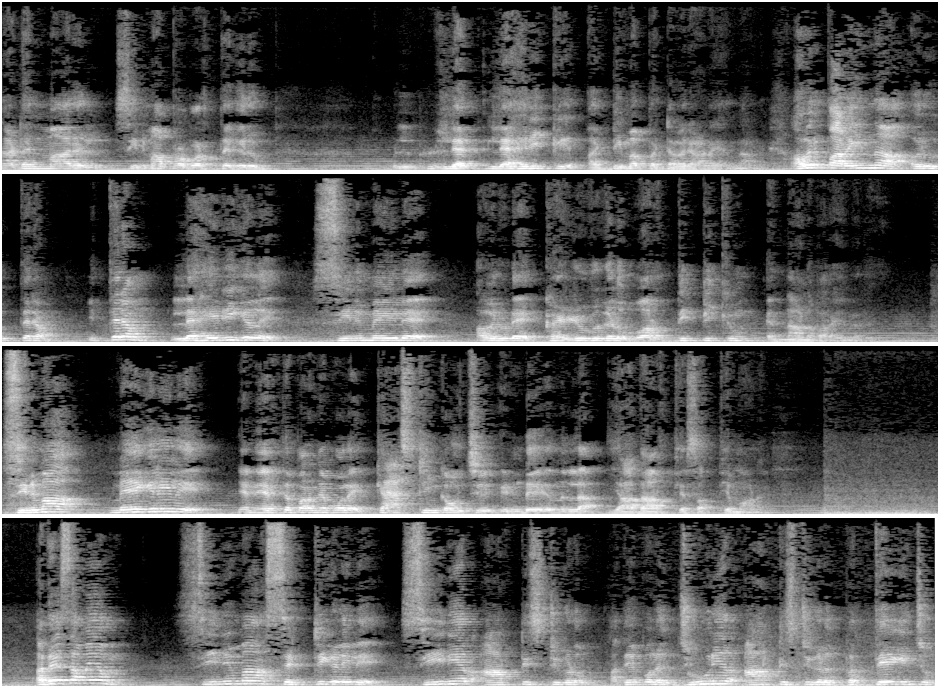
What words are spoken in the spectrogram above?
നടന്മാരിൽ സിനിമാ പ്രവർത്തകരും ലഹരിക്ക് അടിമപ്പെട്ടവരാണ് എന്നാണ്. അവർ പറയുന്ന ഒരു ഉത്തരം ഇത്തരം ലഹരികൾ സിനിമയിലെ അവരുടെ കഴിവുകൾ വർദ്ധിപ്പിക്കും എന്നാണ് പറയുന്നത്. സിനിമ മേഖലയിൽ ഞാൻ നേരത്തെ പറഞ്ഞ പോലെ കാസ്റ്റിംഗ് കൗച്ച് ഉണ്ട് എന്നുള്ള യാഥാർത്ഥ്യ സത്യമാണ്. അതേസമയം സിനിമ സെറ്റുകളിലെ സീനിയർ ആർട്ടിസ്റ്റുകളും അതേപോലെ ജൂനിയർ ആർട്ടിസ്റ്റുകൾ പ്രത്യേകിച്ചും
